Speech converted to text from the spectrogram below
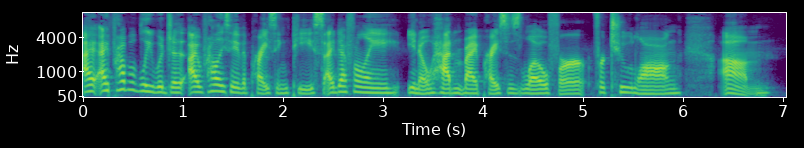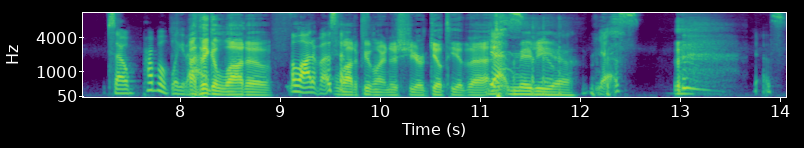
I, I probably would just. I would probably say the pricing piece. I definitely, you know, had my prices low for for too long. Um. So probably that. I think a lot of a lot of us. a lot of people in our industry are guilty of that. Yes. Maybe, yeah. yes. yes.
